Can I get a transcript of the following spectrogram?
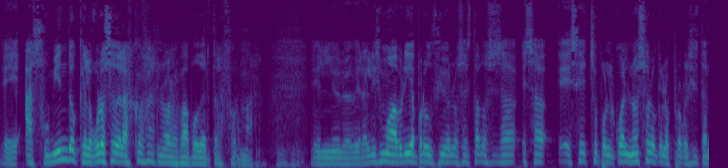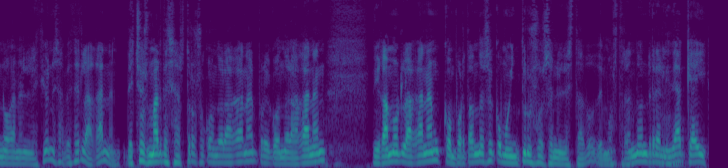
eh, asumiendo que el grueso de las cosas no las va a poder transformar. El neoliberalismo habría producido en los Estados esa- esa- ese hecho por el cual no es solo que los progresistas no ganan elecciones, a veces la ganan. De hecho, es más desastroso cuando la ganan, porque cuando la ganan, digamos, la ganan comportándose como intrusos en el Estado, demostrando en realidad que hay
